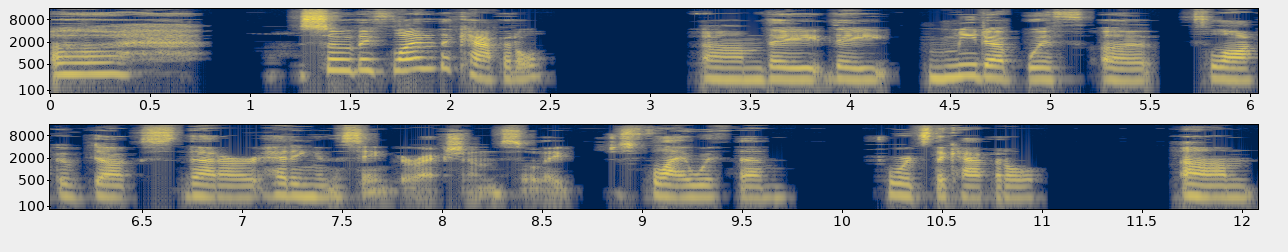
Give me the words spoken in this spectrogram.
Uh, so they fly to the capital. Um, they they meet up with a flock of ducks that are heading in the same direction. So they just fly with them towards the capital. Um,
